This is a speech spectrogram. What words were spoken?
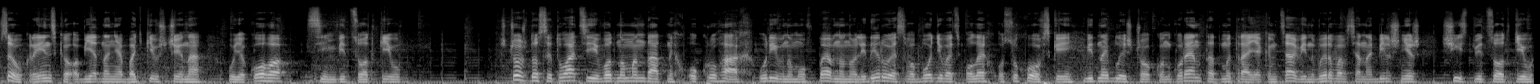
всеукраїнське об'єднання Батьківщина, у якого 7%. Що ж до ситуації в одномандатних округах, у рівному впевнено лідирує свободівець Олег Осуховський. Від найближчого конкурента Дмитра Якимця він вирвався на більш ніж 6%.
